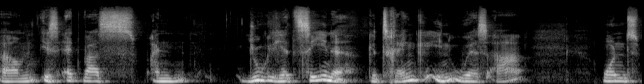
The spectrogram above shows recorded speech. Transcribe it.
ähm, ist etwas, ein jugendlicher Zähne-Getränk in USA. Und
